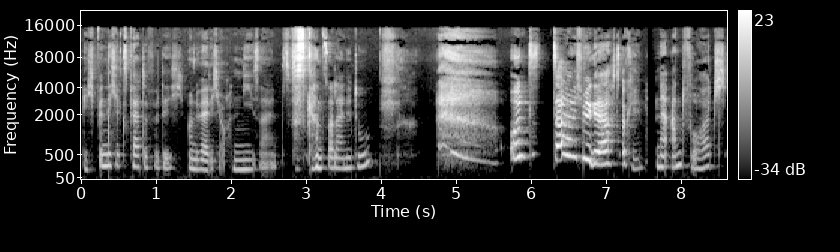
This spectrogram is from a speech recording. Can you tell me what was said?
ich bin nicht Experte für dich und werde ich auch nie sein. Das bist ganz alleine du. Und dann habe ich mir gedacht, okay, eine Antwort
